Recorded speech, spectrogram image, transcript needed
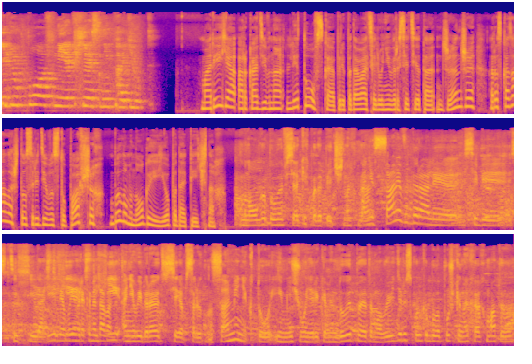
и любовные песни поют. Мария Аркадьевна Литовская, преподаватель университета Дженджи, рассказала, что среди выступавших было много ее подопечных. Много было всяких подопечных, да. Они сами выбирали себе стихи да, или стихи, вы им рекомендовали? Стихи они выбирают все абсолютно сами, никто им ничего не рекомендует, поэтому вы видели, сколько было Пушкиных и Ахматовых,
